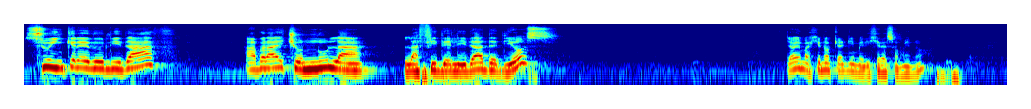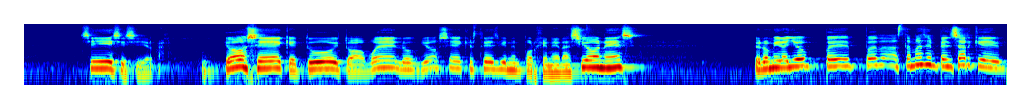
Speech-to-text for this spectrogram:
su incredulidad habrá hecho nula la fidelidad de Dios. Ya me imagino que alguien me dijera eso a mí, ¿no? Sí, sí, sí, hermano. Yo sé que tú y tu abuelo, yo sé que ustedes vienen por generaciones, pero mira, yo puedo hasta más en pensar que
